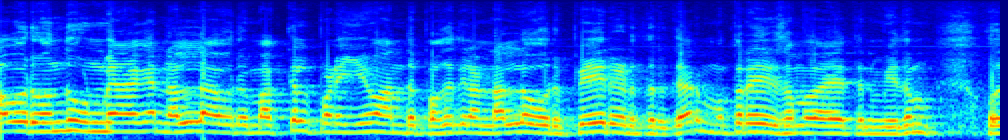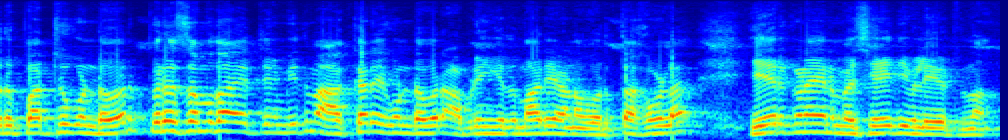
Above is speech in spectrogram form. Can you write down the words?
அவர் வந்து உண்மையாக நல்ல ஒரு மக்கள் பணியும் அந்த பகுதியில் நல்ல ஒரு பேர் எடுத்திருக்கார். முத்திரை சமுதாயத்தின் மீதும் ஒரு பற்று கொண்டவர் பிற சமுதாயத்தின் மீதும் அக்கறை கொண்டவர் அப்படிங்கிற மாதிரியான ஒரு தகவலை ஏற்கனவே நம்ம செய்தி வெளியிட்டிருந்தோம்.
